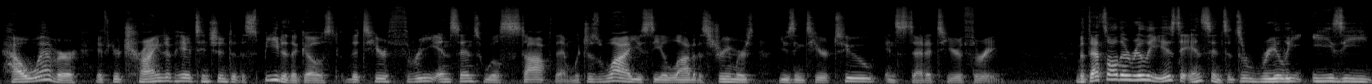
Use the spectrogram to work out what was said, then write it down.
However, if you're trying to pay attention to the speed of the ghost, the tier 3 incense will stop them, which is why you see a lot of the streamers using tier 2 instead of tier 3. But that's all there really is to incense. It's a really easy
